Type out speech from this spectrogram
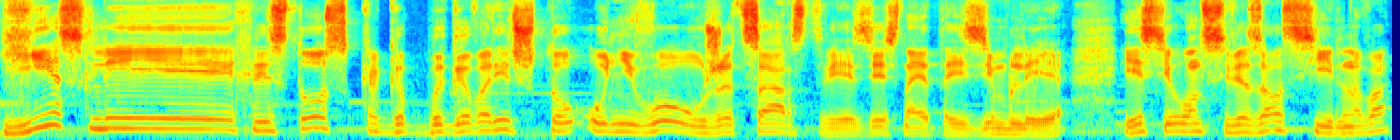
Если Христос как бы говорит, что у него уже царствие здесь на этой земле, если он связал сильного,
